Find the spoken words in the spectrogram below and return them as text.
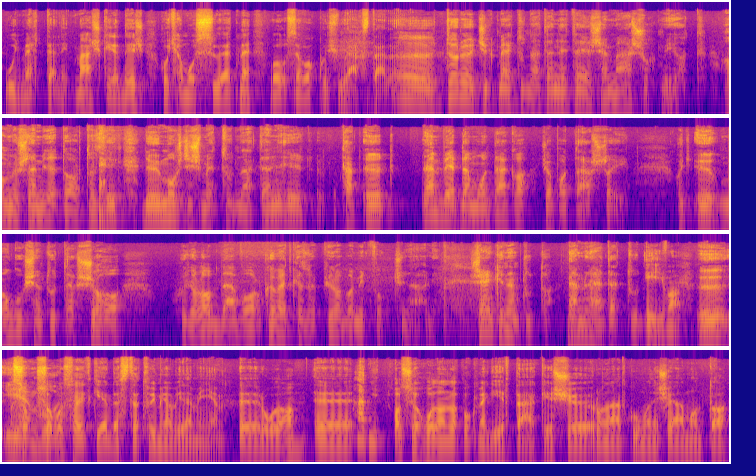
úgy megtenni. Más kérdés, hogyha most születne, valószínűleg akkor is világsztár lenne. Törőcsik meg tudná tenni teljesen mások miatt, ami most nem ide tartozik, de ő most is meg tudná tenni. Ő, tehát őt nem véletlen mondták a csapattársai, hogy ők maguk sem tudták soha hogy a labdával következő pillanatban mit fog csinálni. Senki nem tudta, nem lehetett tudni. Így van. Ő ilyen Szoboszlait Szoboszlait kérdezted, hogy mi a véleményem róla. Hát, az, hogy a holland lapok megírták, és Ronald Koeman is elmondta,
